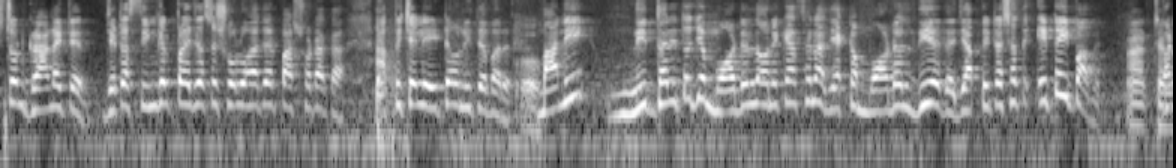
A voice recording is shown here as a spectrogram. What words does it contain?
স্টোন গ্রানাইটের যেটা সিঙ্গেল প্রাইস আছে ষোলো হাজার পাঁচশো টাকা আপনি চাইলে এটাও নিতে পারেন। মানে নির্ধারিত যে মডেল অনেকে আছে না যে একটা মডেল দিয়ে দেয় যে আপনি এটার সাথে এটাই পাবেন। আচ্ছা, বাট।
